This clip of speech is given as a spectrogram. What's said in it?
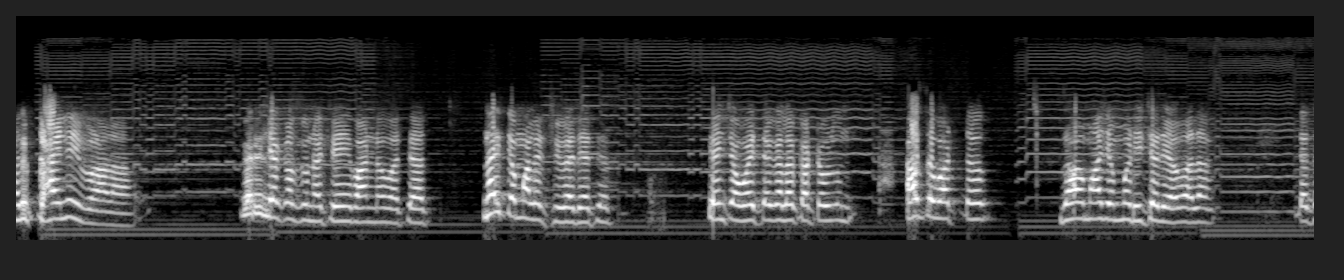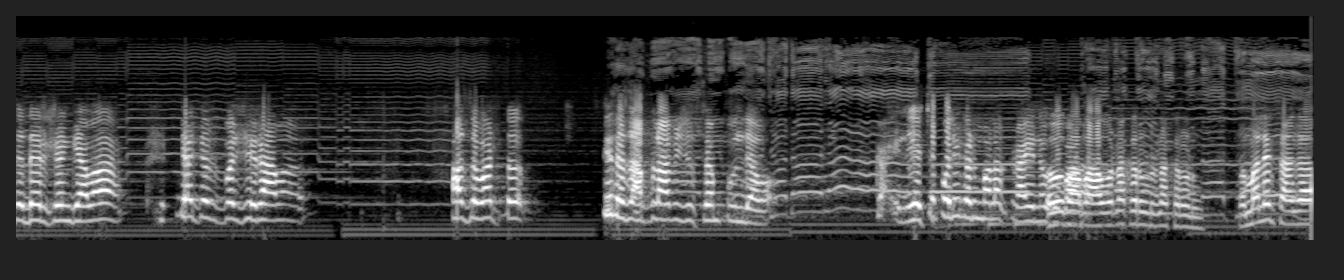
अरे काय नाही बाळा. घरी लेखा सुनाचे भांडणं वाचतात नाही त्या मला शिव्या देतात त्यांच्या वैतागाला कटवून असं वाटतं जा माझ्या मडीच्या देवाला. त्याचं दर्शन घ्यावा त्याच्याच पशी राहावा. असं वाटतं तिथंच आपला अभिषेक संपून द्यावा. काय याच्या पलीकडे मला काय नको हो बाबा. आवर नका रडू नका रडू. पण मला एक सांगा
